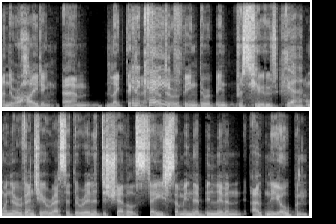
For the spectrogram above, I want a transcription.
And they were hiding. Um, like they In a kind of felt they were being they were being pursued. yeah. And when they were eventually arrested, they were in a disheveled state. I mean, they've been living out in the open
